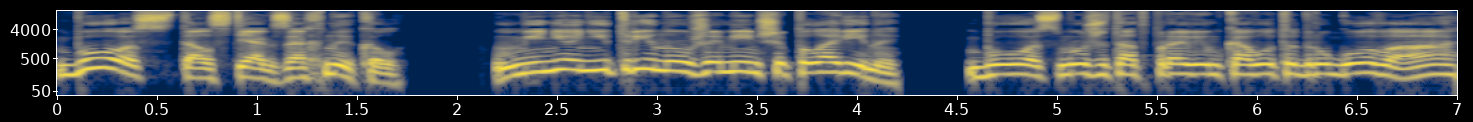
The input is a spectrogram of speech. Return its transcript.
«Босс!» – толстяк захныкал. У меня нейтрино уже меньше половины. Босс, может, отправим кого-то другого, а?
